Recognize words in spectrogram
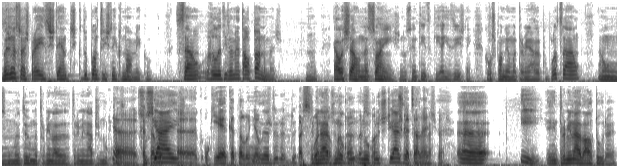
mas nações pré-existentes que, do ponto de vista económico, são relativamente autónomas. Não? É? Elas são nações, no sentido que existem, correspondem a uma determinada população, a um, uma, uma, determinada, determinados núcleos sociais. Uh, o que é a Catalunha determinados núcleos, núcleos sociais, Os catalães. Uh, e, em determinada altura,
